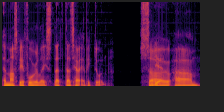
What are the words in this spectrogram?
It must be a full release. That's that's how Epic do it. So um,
